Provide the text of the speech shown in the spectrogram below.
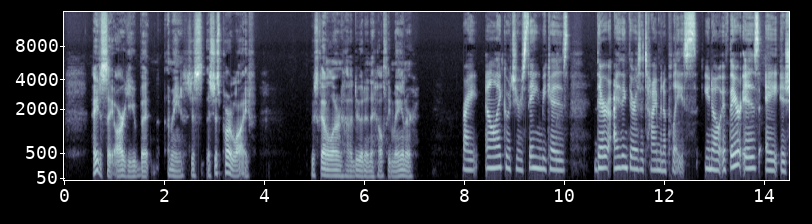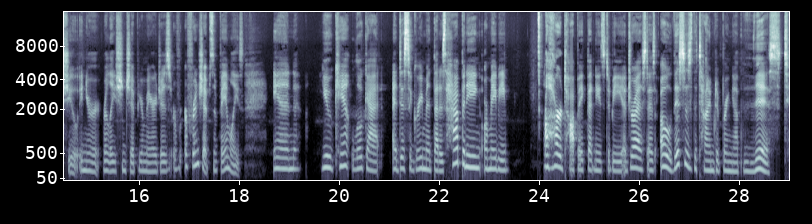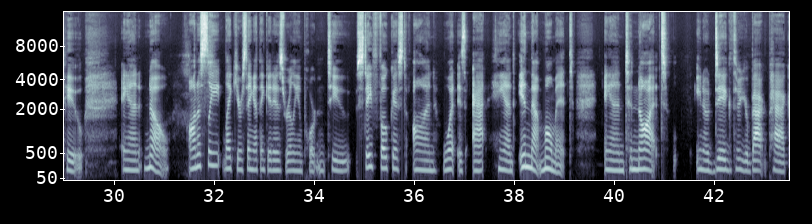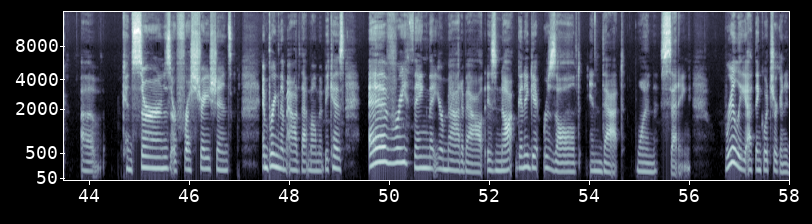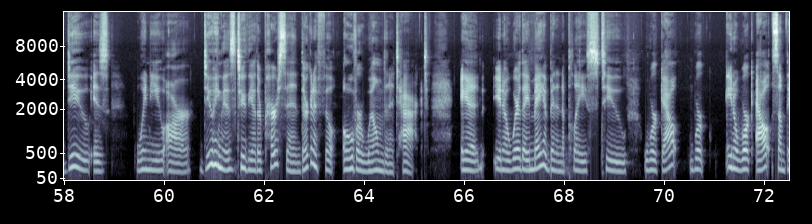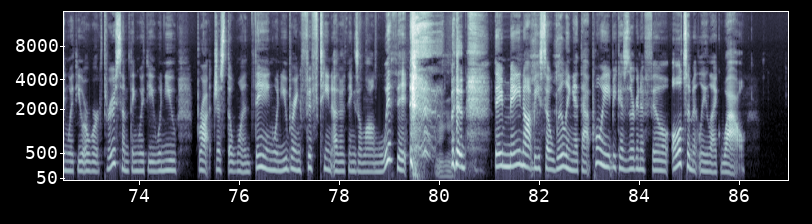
I hate to say argue but i mean it's just it's just part of life. We just got to learn how to do it in a healthy manner. Right and i like what you're saying because there i think there is a time and a place. You know if there is a issue in your relationship your marriages or, or friendships and families and you can't look at a disagreement that is happening or maybe a hard topic that needs to be addressed as, oh, this is the time to bring up this too. And no, honestly, like you're saying, I think it is really important to stay focused on what is at hand in that moment and to not, you know, dig through your backpack of concerns or frustrations and bring them out of that moment because everything that you're mad about is not going to get resolved in that one setting. Really, I think what you're going to do is when you are doing this to the other person, they're going to feel overwhelmed and attacked. And, you know, where they may have been in a place to work out, work you know, work out something with you or work through something with you when you brought just the one thing, when you bring 15 other things along with it, mm-hmm. then they may not be so willing at that point because they're going to feel ultimately like, wow.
